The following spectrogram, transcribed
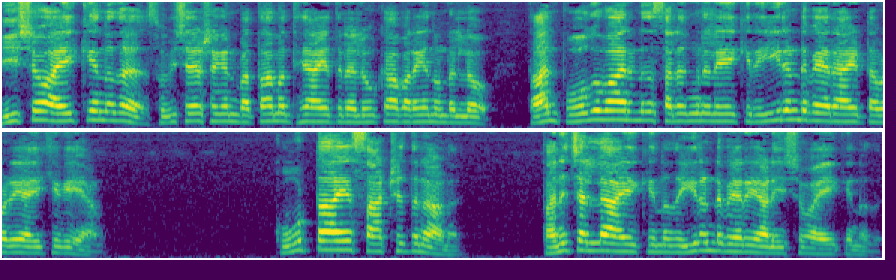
ഈശോ അയക്കുന്നത് സുവിശേഷകൻ പത്താം അധ്യായത്തിലെ ലൂക്ക പറയുന്നുണ്ടല്ലോ താൻ പോകുവാനിരുന്ന സ്ഥലങ്ങളിലേക്ക് ഈ രണ്ട് പേരായിട്ട് അവരെ അയക്കുകയാണ്. കൂട്ടായ സാക്ഷ്യത്തിനാണ് തനിച്ചല്ല അയക്കുന്നത് ഈ രണ്ടു പേരെയാണ് ഈശോ അയക്കുന്നത്.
